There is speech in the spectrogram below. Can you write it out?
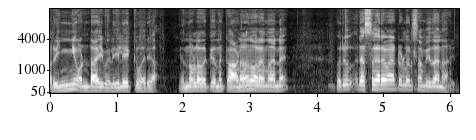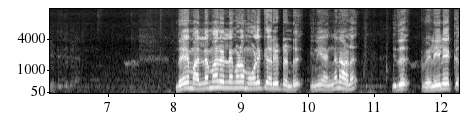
റിങ് ഉണ്ടായി വെളിയിലേക്ക് വരിക എന്നുള്ളതൊക്കെ ഒന്ന് കാണുക എന്ന് പറയുന്നത് തന്നെ ഒരു രസകരമായിട്ടുള്ളൊരു സംവിധാനമാണ്. ഇതേ മല്ലന്മാരെല്ലാം കൂടെ മോളിൽ കയറിയിട്ടുണ്ട്. ഇനി എങ്ങനെയാണ് ഇത് വെളിയിലേക്ക്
